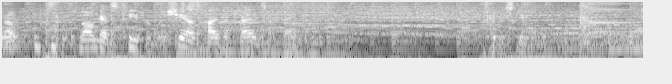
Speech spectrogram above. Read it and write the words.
Nope, not against Tifa, but she has high defense, I think. Pretty steal.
